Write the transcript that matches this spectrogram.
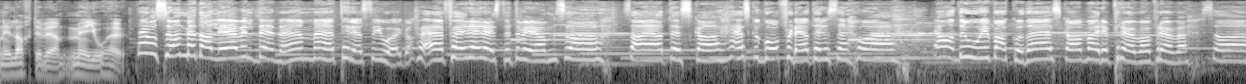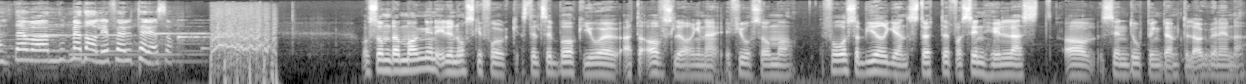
i Lahti-VM med Johaug. Det er også en medalje jeg vil dele med Therese Johaug. Før jeg reiste til VM, så sa jeg at jeg skal, jeg skal gå for det, Therese. Og jeg hadde henne i bakhodet. Jeg skal bare prøve og prøve. Så det var en medalje for Therese. Og som da mange i det norske folk stilte seg bak Johaug etter avsløringene i fjor sommer, får også Bjørgen støtte for sin hyllest av sin dopingdømte lagvenninne.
